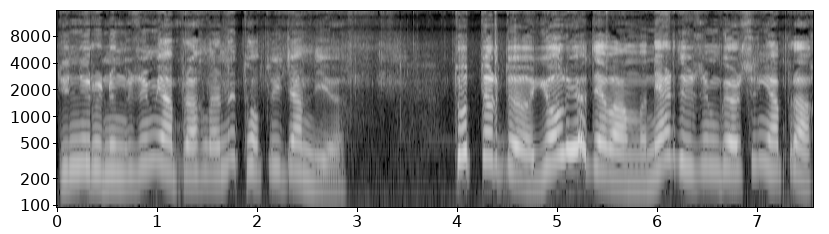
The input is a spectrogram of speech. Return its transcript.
Dünürünün üzüm yapraklarını toplayacağım diyor. Tutturdu. Yoluyor devamlı. Nerede üzüm görsün yaprak.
